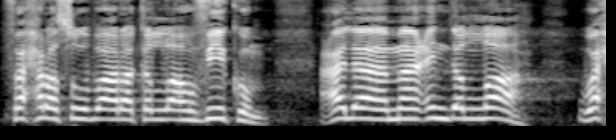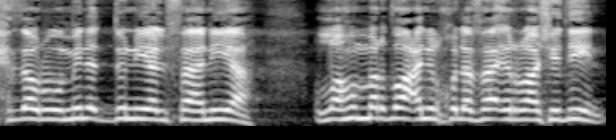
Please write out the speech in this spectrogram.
فاحرصوا بارك الله فيكم على ما عند الله واحذروا من الدنيا الفانية. اللهم ارضى عن الخلفاء الراشدين.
